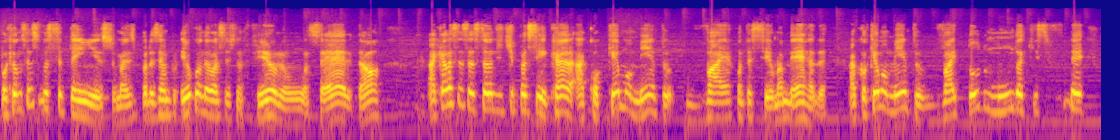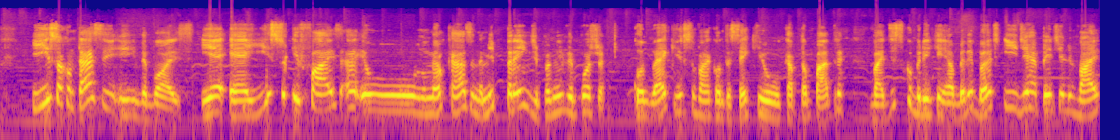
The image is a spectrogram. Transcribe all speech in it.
porque eu não sei se você tem isso, mas, por exemplo, eu quando eu assisto um filme, uma série e tal, aquela sensação de tipo assim, cara, a qualquer momento vai acontecer uma merda. A qualquer momento vai todo mundo aqui se fuder. E isso acontece em The Boys. E é, é isso que faz eh, eu, no meu caso, né, me prende pra mim ver, poxa, quando é que isso vai acontecer que o Capitão Pátria vai descobrir quem é o Billy Butt e de repente ele vai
